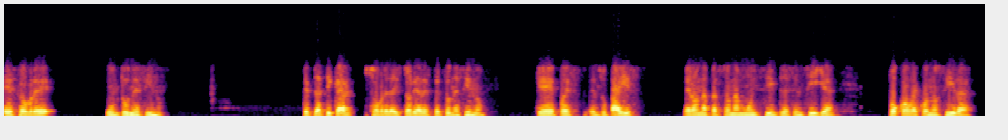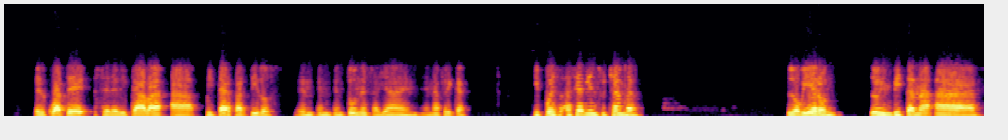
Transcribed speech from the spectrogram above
es sobre un tunecino. Te platican sobre la historia de este tunecino, que pues en su país era una persona muy simple, sencilla, poco reconocida, el cuate se dedicaba a pitar partidos en, en, en Túnez, allá en, en, África, y pues hacía bien su chamba. Lo vieron, lo invitan a, a,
